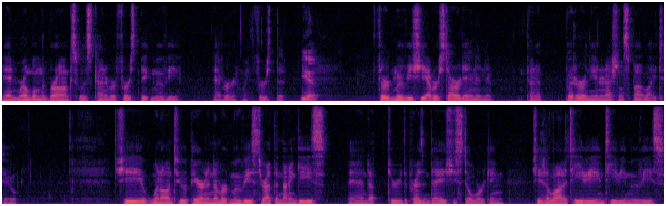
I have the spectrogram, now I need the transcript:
And Rumble in the Bronx was kind of her first big movie ever, like first the Yeah. third movie she ever starred in, and it kind of put her in the international spotlight too. She went on to appear in a number of movies throughout the 90s and up through the present day. She's still working. She did a lot of TV and TV movies,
